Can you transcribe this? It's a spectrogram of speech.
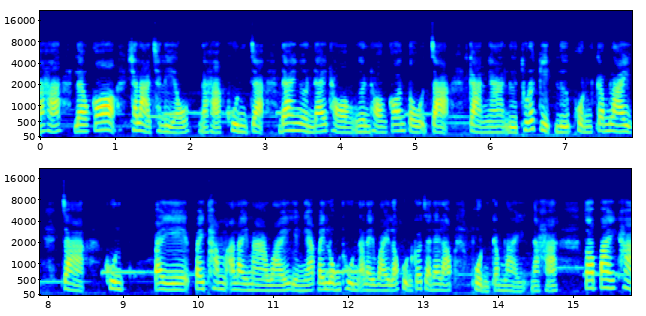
นะคะ แล้วก็ฉลาดเฉลียวนะคะ คุณจะได้เงินได้ทอง เงินทองก้อนโตจากการงานหรือธุรกิจหรือผลกำไรจากคุณ ไปไปทำอะไรมาไว้อย่างเงี้ยไปลงทุนอะไรไว้ แล้วคุณก็จะได้รับผลกำไรนะคะ ต่อไปค่ะ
